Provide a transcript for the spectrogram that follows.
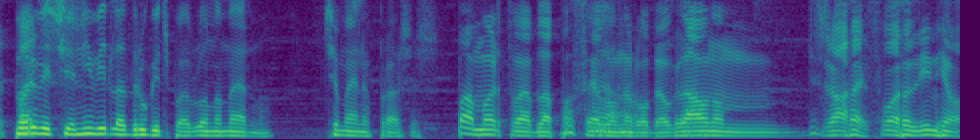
je Prvič pač, je ni videla, drugič pa je bilo namerno. Če me vprašaš. Pa mrtva je bila, pa vse je bilo Ja, narobe. V glavnem držala je svojo linijo.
